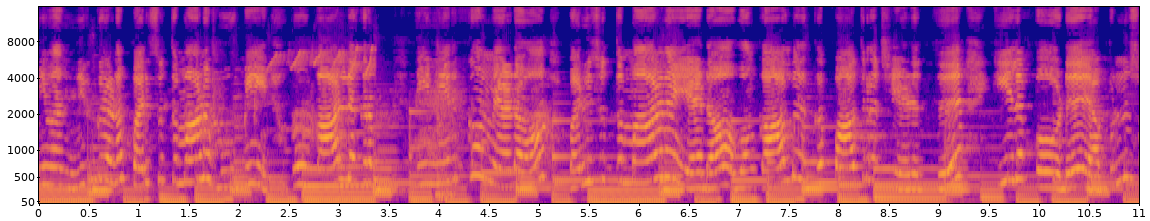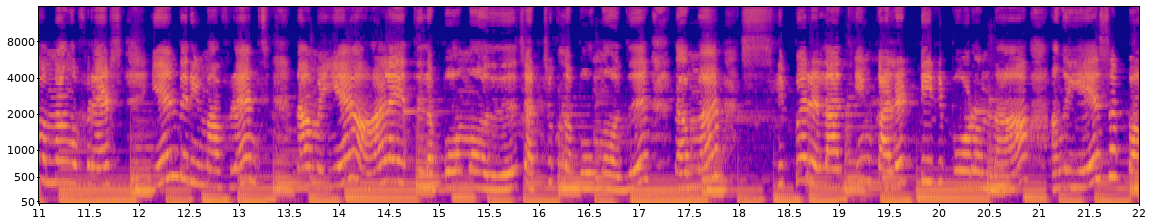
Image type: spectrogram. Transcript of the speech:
நீ வந்து இடம் பரிசுத்தமான பூமி. உன் கால்ல இருக்கிற நீ நிற்கும் இடம் பரிசுத்தமான இடம். உன் கால்ல இருக்கிற வச்சு எடுத்து கீழே போடு அப்படின்னு சொன்னாங்க ஃப்ரெண்ட்ஸ் ஏன் தெரியுமா ஃப்ரெண்ட்ஸ் நாம ஏன் ஆலயத்துல போகும்போது சர்ச்சுக்குள்ள போகும்போது நம்ம ஸ்லிப்பர் எல்லாத்தையும் கலட்டிட்டு போறோம்னா அங்க ஏசப்பா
